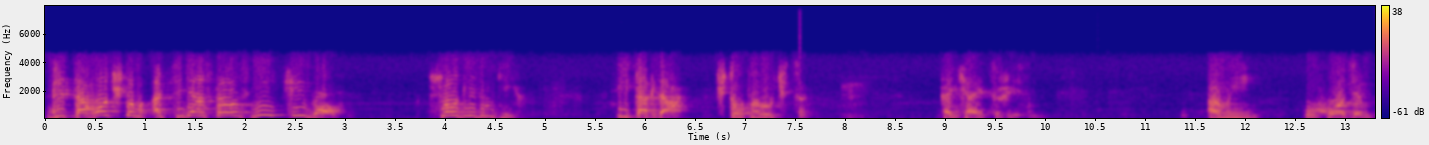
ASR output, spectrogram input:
для того, чтобы от тебя осталось ничего, все для других. И тогда что получится? Кончается жизнь. А мы уходим,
